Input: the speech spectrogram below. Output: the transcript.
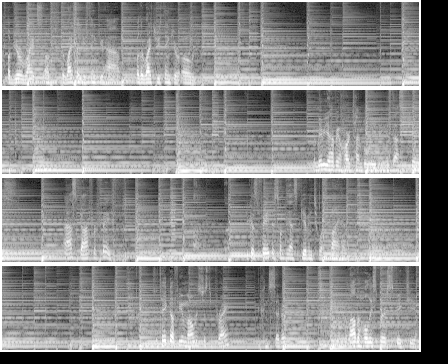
of your rights, of the rights that you think you have, or the rights you think you're owed. You're having a hard time believing. If that's the case, ask God for faith. Because faith is something that's given to us by Him. So take a few moments just to pray and consider. Allow the Holy Spirit to speak to you.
